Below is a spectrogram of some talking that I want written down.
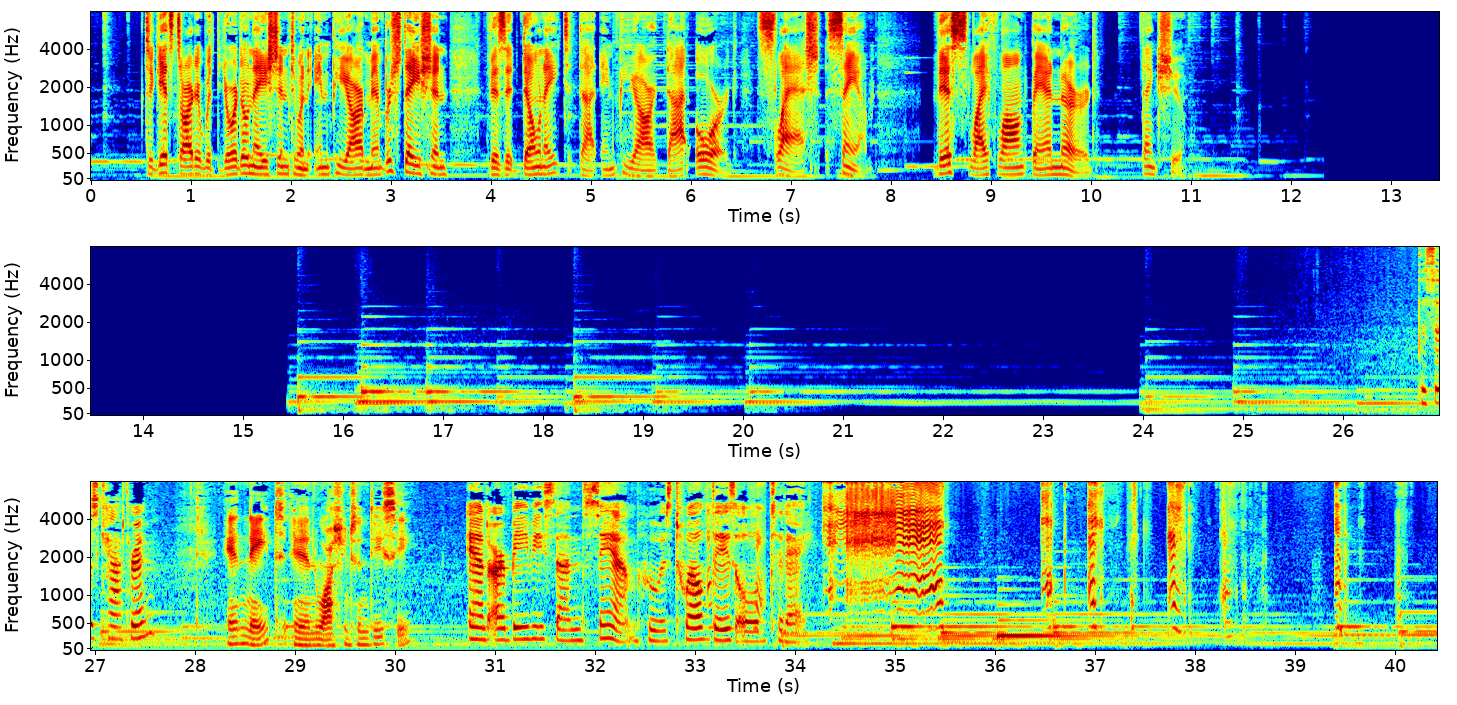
To get started with your donation to an NPR member station, visit donate.npr.org slash Sam. This lifelong band nerd thanks you. This is Catherine. And Nate in Washington, D.C. And our baby son, Sam, who is 12 days old today.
